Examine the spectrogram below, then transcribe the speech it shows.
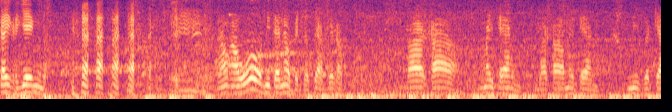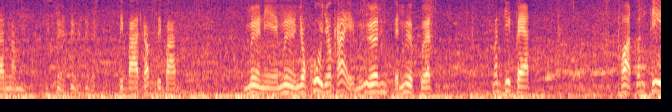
ไก่ขะเยงบ่เอาเอาโอ้มีแต่แนวเป็นตะแซ่บเลยครับ ราคาไม่แพง ราคาไม่แพง มีสแกนนำสิบบาทครับสิบบาทมือนี่มือยกคู่ยกไข่มือเอื่นเป็นมือเปิด วันที่แปด ฮอดวันที่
